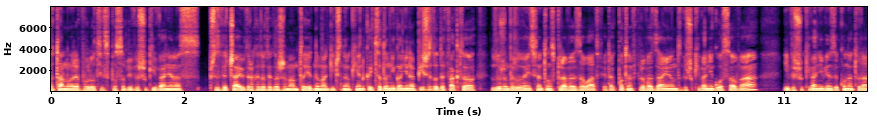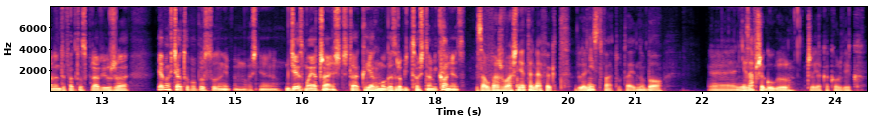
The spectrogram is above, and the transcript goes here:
totalną rewolucję w sposobie wyszukiwania nas przyzwyczaił trochę do tego, że mam to jedno magiczne okienko i co do niego nie napiszę, to de facto z dużym prawdopodobieństwem tą sprawę załatwię. Tak potem wprowadzając wyszukiwanie głosowe i wyszukiwanie w języku naturalnym de facto sprawił, że ja bym chciał to po prostu, nie wiem, no właśnie, gdzie jest moja część, tak? Jak mhm. mogę zrobić coś tam i koniec. Zauważ właśnie ten efekt lenistwa tutaj, no bo e, nie zawsze Google, czy jakakolwiek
